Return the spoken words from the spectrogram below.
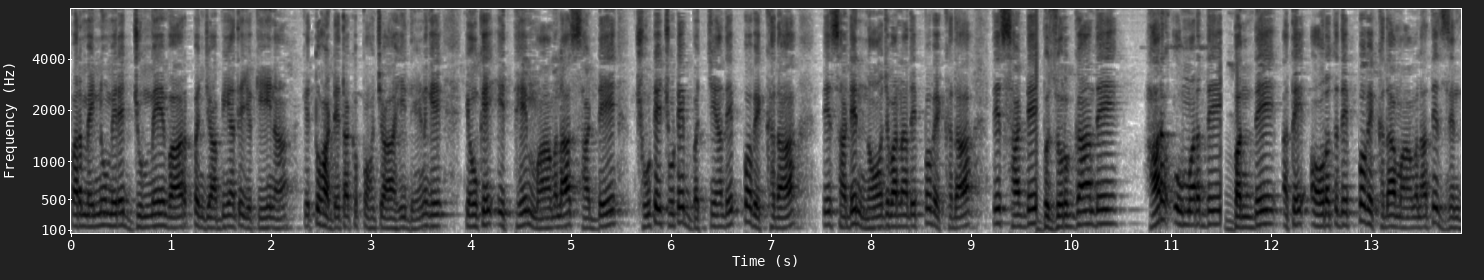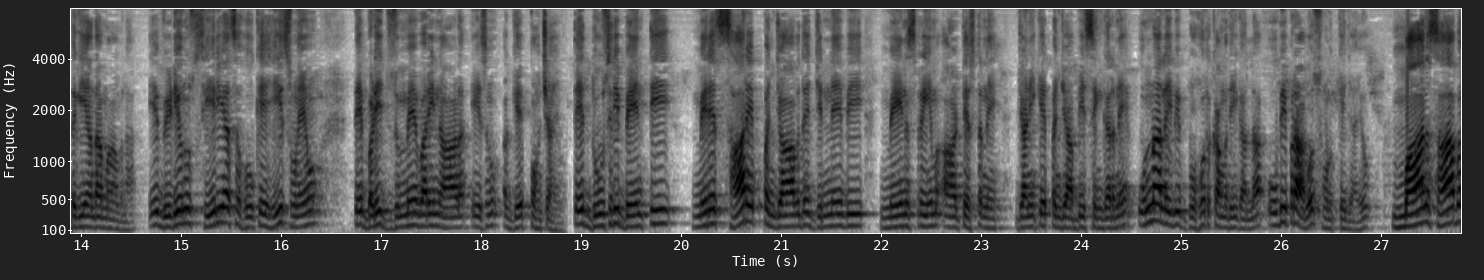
ਪਰ ਮੈਨੂੰ ਮੇਰੇ ਜ਼ਿੰਮੇਵਾਰ ਪੰਜਾਬੀਆਂ ਤੇ ਯਕੀਨ ਆ ਕਿ ਤੁਹਾਡੇ ਤੱਕ ਪਹੁੰਚਾ ਹੀ ਦੇਣਗੇ, ਕਿਉਂਕਿ ਇੱਥੇ ਮਾਮਲਾ ਸਾਡੇ ਛੋਟੇ-ਛੋਟੇ ਬੱਚਿਆਂ ਦੇ ਭਵਿੱਖ ਦਾ ਤੇ ਸਾਡੇ ਨੌਜਵਾਨਾਂ ਦੇ ਭਵਿੱਖ ਦਾ ਤੇ ਸਾਡੇ ਬਜ਼ੁਰਗਾਂ ਦੇ ਹਰ ਉਮਰ ਦੇ ਬੰਦੇ ਅਤੇ ਔਰਤ ਦੇ ਭਵਿੱਖ ਦਾ ਮਾਮਲਾ ਤੇ ਜ਼ਿੰਦਗੀਆਂ ਦਾ ਮਾਮਲਾ। ਇਹ ਵੀਡੀਓ ਨੂੰ ਸੀਰੀਅਸ ਹੋ ਕੇ ਹੀ ਸੁਣਿਓ ਤੇ ਬੜੀ ਜ਼ਿੰਮੇਵਾਰੀ ਨਾਲ ਇਸ ਨੂੰ ਅੱਗੇ ਪਹੁੰਚਾਇਓ। ਤੇ ਦੂਸਰੀ ਬੇਨਤੀ, ਮੇਰੇ ਸਾਰੇ ਪੰਜਾਬ ਦੇ ਜਿੰਨੇ ਵੀ ਮੇਨ ਸਟ੍ਰੀਮ ਆਰਟਿਸਟ ਨੇ ਜਾਨੀ ਕਿ ਪੰਜਾਬੀ ਸਿੰਗਰ ਨੇ, ਉਹਨਾਂ ਲਈ ਵੀ ਬਹੁਤ ਕੰਮ ਦੀ ਗੱਲ ਆ, ਉਹ ਵੀ ਭਰਾਵੋ ਸੁਣ ਕੇ ਜਾਇਓ। ਮਾਨ ਸਾਹਿਬ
